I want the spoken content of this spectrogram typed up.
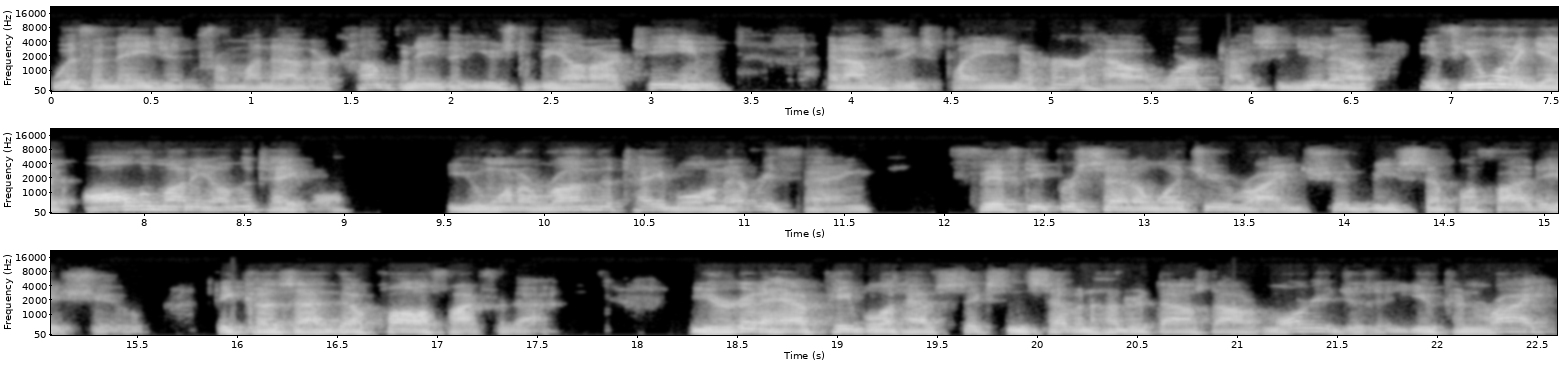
with an agent from another company that used to be on our team. And I was explaining to her how it worked. I said, you know, if you want to get all the money on the table, you want to run the table on everything, 50% of what you write should be simplified issue because they'll qualify for that. You're going to have people that have six and seven hundred thousand dollar mortgages that you can write.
